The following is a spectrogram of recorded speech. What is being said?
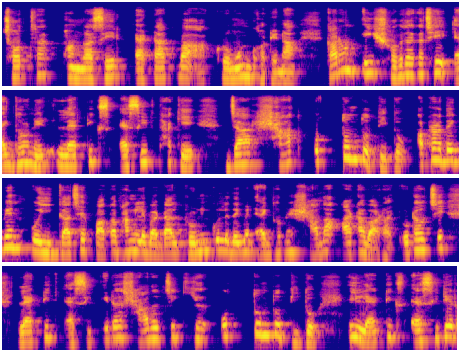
ছত্রাক, ফাঙ্গাসের অ্যাটাক বা আক্রমণ ঘটে না। কারণ এই সবেদা গাছে এক ধরনের ল্যাটিক্স অ্যাসিড থাকে, যার স্বাদ অত্যন্ত তিত। আপনারা দেখবেন ওই গাছের পাতা ভাঙলে বা ডাল প্রুনিং করলে দেখবেন এক ধরনের সাদা আটা বার হয়। ওটা হচ্ছে ল্যাকটিক অ্যাসিড। এটার স্বাদ হচ্ছে কি অত্যন্ত তিত। এই ল্যাটিক্স অ্যাসিডের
